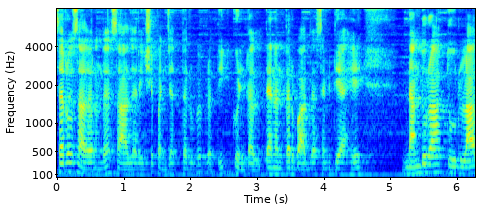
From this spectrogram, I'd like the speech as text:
सर्वसाधारण दर सहा हजार एकशे पंच्याहत्तर रुपये प्रति क्विंटल. त्यानंतर बाजार समिती आहे नांदुरा तूर लाल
